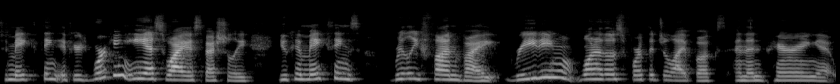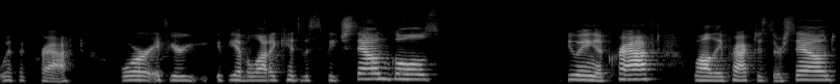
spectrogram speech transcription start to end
to make things if you're working ESY especially, you can make things really fun by reading one of those 4th of July books and then pairing it with a craft. Or if you're if you have a lot of kids with speech sound goals, doing a craft while they practice their sound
